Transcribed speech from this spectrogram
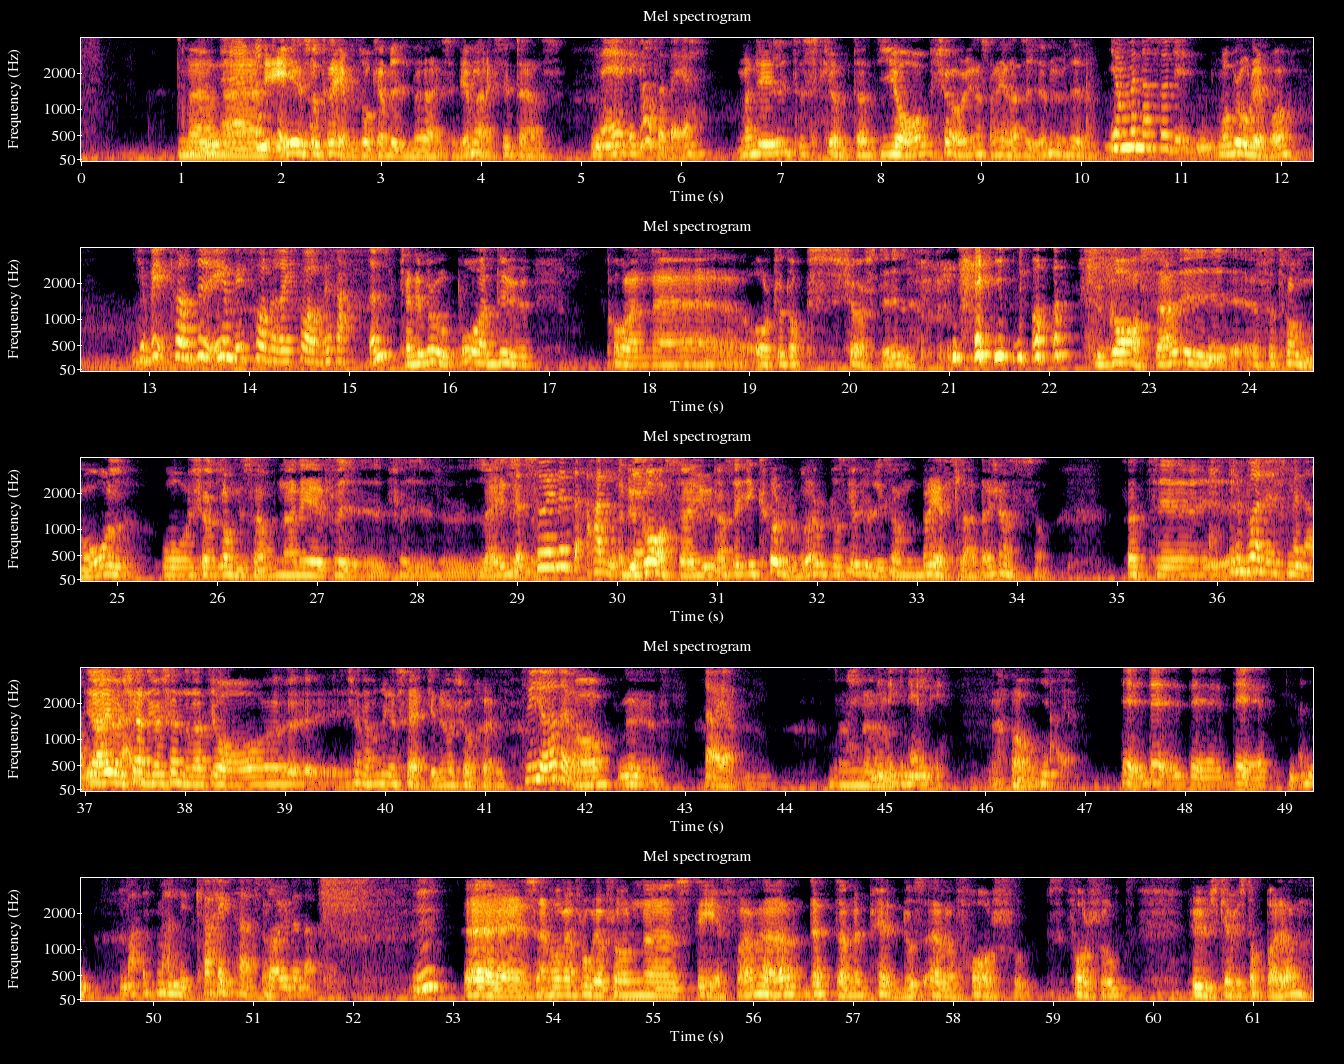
Men Men, runt det är 1000. så trevligt att åka bil med dig så det märks inte ens. Nej, det är klart att det är. Men det är lite skumt att jag kör ju nästan hela tiden nu för tiden. Ja, men alltså, det, Vad beror det på? jag vet, för att du envist håller dig kvar vid ratten. Kan det bero på att du har en eh, ortodox körstil? Nej då. Du gasar i så trångmål och kör långsamt när det är fri, fri lane. Så, Liksom. så är det inte alls. Du gasar ju, alltså i kurvor, då ska du liksom bredsladda känns det som. Så att... Det Eh, bara du som nervös. ja, jag känner, jag känner att jag eh, känner mig mer säker när jag kör själv. Du gör det va? Ja, det, Ja, ja. men... Lite eh, gnällig. Ja. Ja, ja. Det, det, det, det är en, ett manligt karaktärsdrag det där. Eh, sen har vi en fråga från eh, Stefan här. Detta med pedos är en farsot. farsot. Hur ska vi stoppa den?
